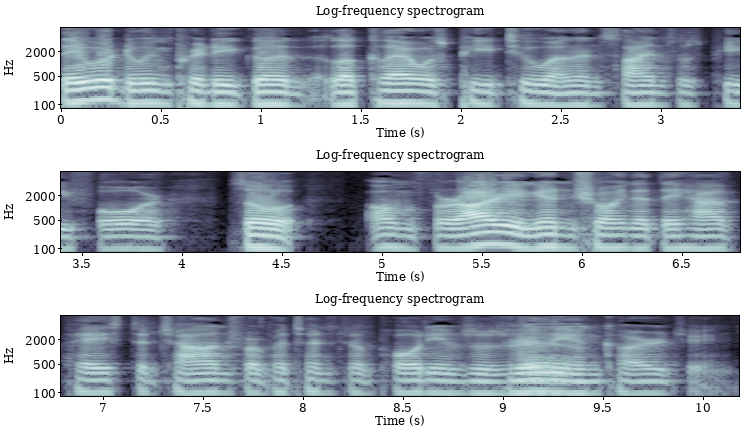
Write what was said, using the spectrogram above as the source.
they were doing pretty good. Leclerc was P2 and then Sainz was P4. So um Ferrari again showing that they have pace to challenge for potential podiums was really Yeah. encouraging.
